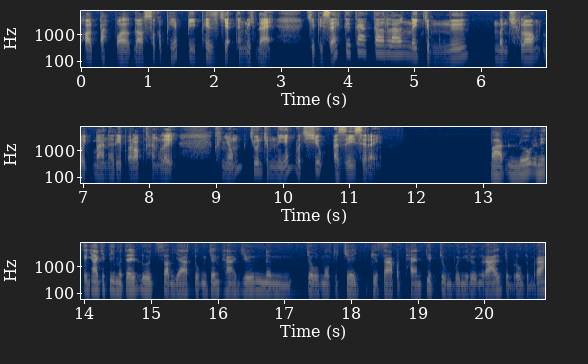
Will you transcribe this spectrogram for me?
ផលប៉ះពាល់ដល់សុខភាពពីភេសជ្ជៈទាំងនេះដែរជាពិសេសគឺការកើនឡើងនៃជំងឺមិនឆ្លងដូចបានរៀបរាប់ខាងលើខ្ញុំជួនជំនាញវិទ្យុអាស៊ីសេរីបាទលោកនាងកញ្ញាជាទីមេត្រីដូចសន្យាទុកអញ្ចឹងថាយើងនឹង ចូលមកជជែកពិភាក្សាបន្ថែមទៀតជុំវិញរឿងរ៉ាវចម្រូងចម្រាស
